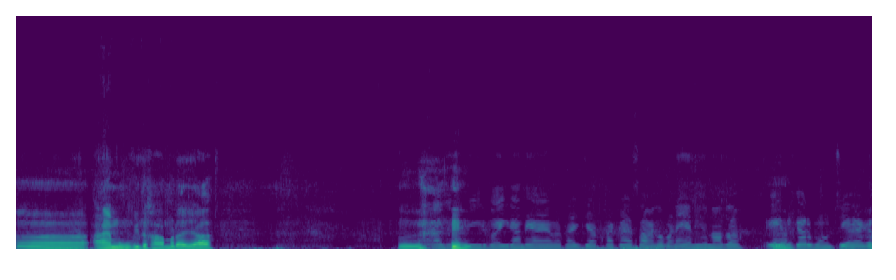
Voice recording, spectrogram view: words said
ਹਾਂ ਐ ਮੂੰਹ ਵੀ ਦਿਖਾ ਮੜਾ ਜਾ ਅੱਜ ਵੀਰ ਬਾਈਰਾਂ ਦੇ ਆਇਆ ਪਤਾ ਜਦ ਤੱਕ ਸਾਗ ਬਣਿਆ ਨਹੀਂ ਉਹਨਾਂ ਦਾ ਇਹ ਨਹੀਂ ਘਰ ਪਹੁੰਚਿਆ ਹੈਗਾ।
